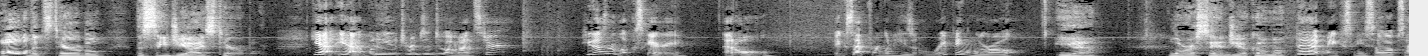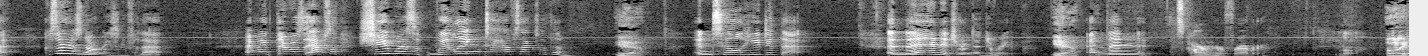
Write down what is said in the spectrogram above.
All of it's terrible. The CGI's terrible. Yeah, yeah. When he turns into a monster, he doesn't look scary at all. Except for when he's raping a girl. Yeah. Laura San Giacomo. That makes me so upset. Because there is no reason for that. I mean, there was absolutely. She was willing to have sex with him Yeah. until he did that. And then it turned into rape. Yeah. And then it scarred her forever. Ugh. Oh yeah.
